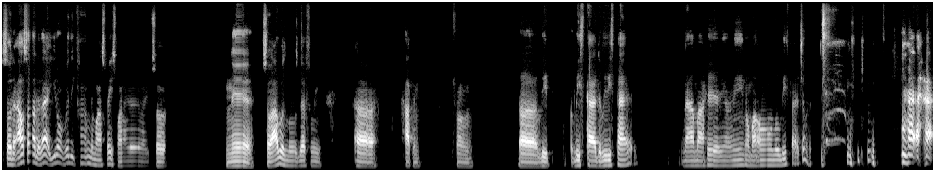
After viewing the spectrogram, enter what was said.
So the outside of that, you don't really come to my space, man. Like so, yeah. So I was most definitely uh hopping from uh leaf leaf pad to leaf pad. Now I'm out here, you know what I mean, on my own little leaf pad chilling. nah,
